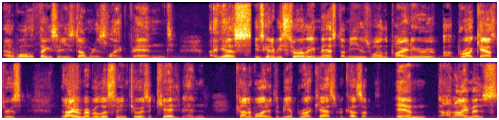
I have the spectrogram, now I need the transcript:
out of all the things that he's done with his life. And I guess he's going to be sorely missed. I mean, he was one of the pioneer uh, broadcasters that I remember listening to as a kid and kind of wanted to be a broadcaster because of him, Don Imus,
